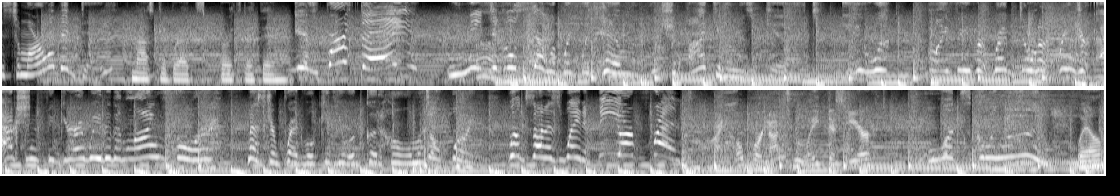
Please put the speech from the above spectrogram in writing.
Is tomorrow a big day? Master Bread's birthday thing. His birthday! We need to go celebrate with him. What should I give him as a gift? You, my favorite Red Donut Ranger action figure I waited in line for. Master Bread will give you a good home. Don't worry, Wilk's on his way to be your friend. I hope we're not too late this year. What's going on? Wilk,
